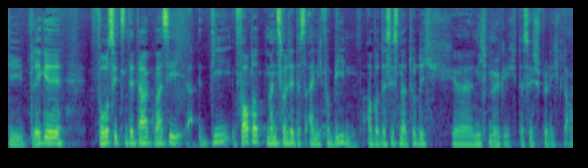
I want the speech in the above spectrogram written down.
die Pflege Vorsitzende da quasi, die fordert, man sollte das eigentlich verbieten. Aber das ist natürlich äh, nicht möglich, das ist völlig klar.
